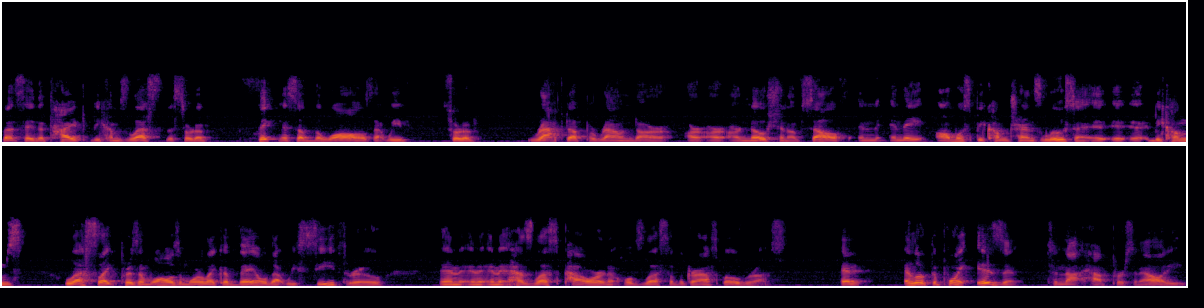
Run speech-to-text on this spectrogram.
let's say the type becomes less the sort of thickness of the walls that we've sort of wrapped up around our, our, our, our notion of self and, and they almost become translucent. It, it, it, becomes less like prison walls and more like a veil that we see through and, and, and it has less power and it holds less of a grasp over us. And, and look, the point isn't to not have personality.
